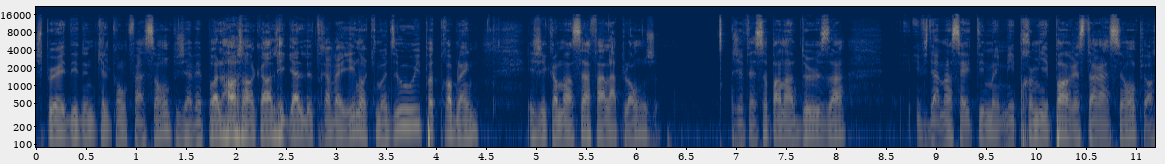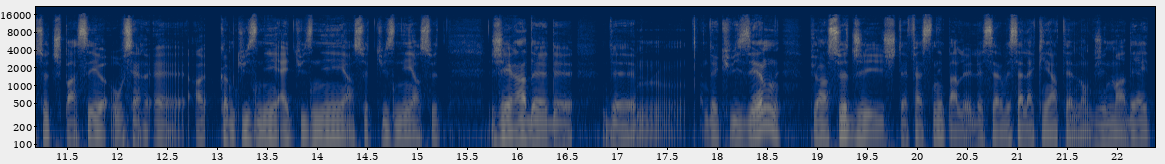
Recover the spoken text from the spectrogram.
je peux aider d'une quelconque façon Puis, j'avais pas l'âge encore légal de travailler. Donc, il m'a dit Oui, pas de problème. Et j'ai commencé à faire la plonge. J'ai fait ça pendant deux ans. Évidemment, ça a été mes, premiers pas en restauration. Puis ensuite, je suis passé au euh, comme cuisinier, aide cuisinier, ensuite cuisinier, ensuite gérant de, de, de, cuisine. Puis ensuite, j'étais fasciné par le, service à la clientèle. Donc, j'ai demandé à être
